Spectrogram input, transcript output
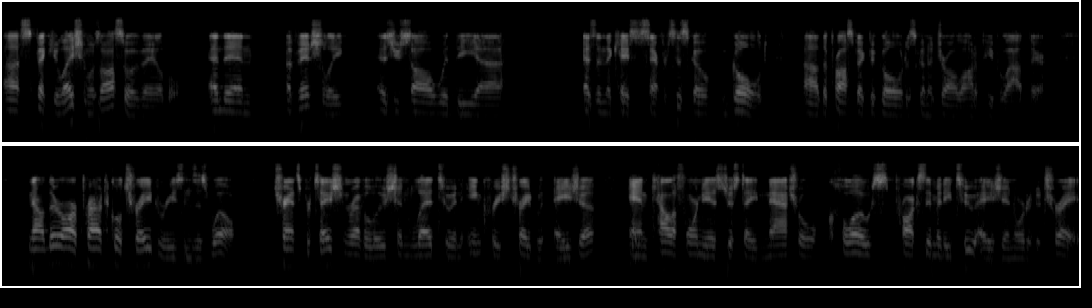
Uh, speculation was also available, and then eventually, as you saw with the, uh, as in the case of San Francisco, gold. Uh, the prospect of gold is going to draw a lot of people out there. Now, there are practical trade reasons as well transportation revolution led to an increased trade with Asia, and California is just a natural, close proximity to Asia in order to trade.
